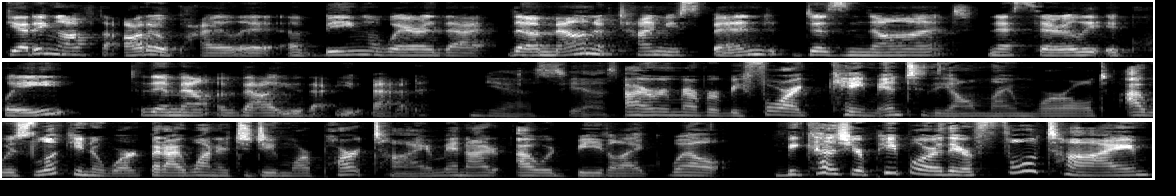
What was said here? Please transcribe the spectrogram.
getting off the autopilot, of being aware that the amount of time you spend does not necessarily equate to the amount of value that you add. Yes, yes. I remember before I came into the online world, I was looking to work, but I wanted to do more part time. And I, I would be like, well, because your people are there full time,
